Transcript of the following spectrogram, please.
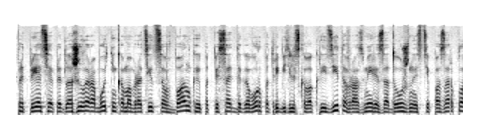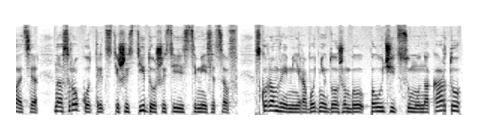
Предприятие предложило работникам обратиться в банк и подписать договор потребительского кредита в размере задолженности по зарплате на срок от 36 до 60 месяцев. В скором времени работник должен был получить сумму на карту,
